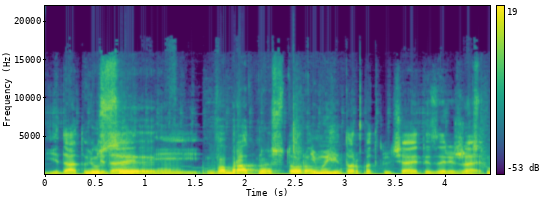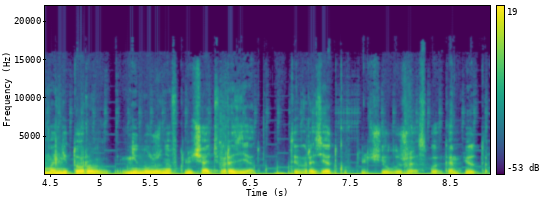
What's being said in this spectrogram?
и дату Плюс кидает, э, и в обратную сторону. И монитор подключает и заряжает. То есть монитор не нужно включать в розетку. Ты в розетку включил уже свой компьютер.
